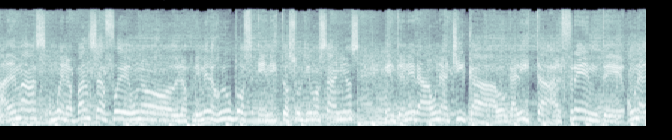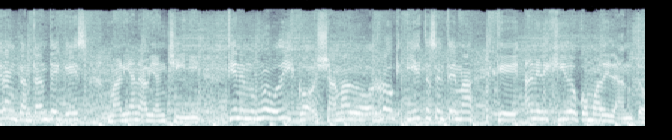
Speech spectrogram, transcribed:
Además, bueno, Panza fue uno de los primeros grupos en estos últimos años en tener a una chica vocalista al frente, una gran cantante que es Mariana Bianchini. Tienen un nuevo disco llamado Rock y este es el tema que han elegido como adelanto.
